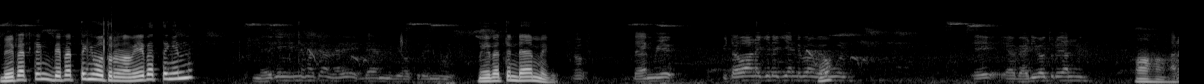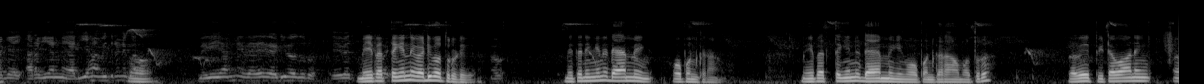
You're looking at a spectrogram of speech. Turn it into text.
මේ පැත්තෙන් දෙපැත්තකින් වතුරනවා මේ පැත්තෙන් එන්නේ. මේ පැත්තෙන් ඩෑම් එකේ. ඩෑම් එකේ පිටවාන කියලා කියන්නේ බෑ මවුල්. ඒ වැඩි වතුර යන්නේ. හා හා අර අර කියන්නේ ඇරියාම විතරනේ. බං. මේකේ යන්නේ වැරේ වැඩි වතුර. මේ පැත්තෙන් එන්නේ වැඩි වතුර ටික. මෙතනින් එන්නේ ඩෑම් එකෙන් ඕපන් කරාම මේ පැත්තෙන් එන්නේ ඩෑම් එකෙන් ඕපන් කරාම වතුර වැවේ පිටවාණෙන් අ,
